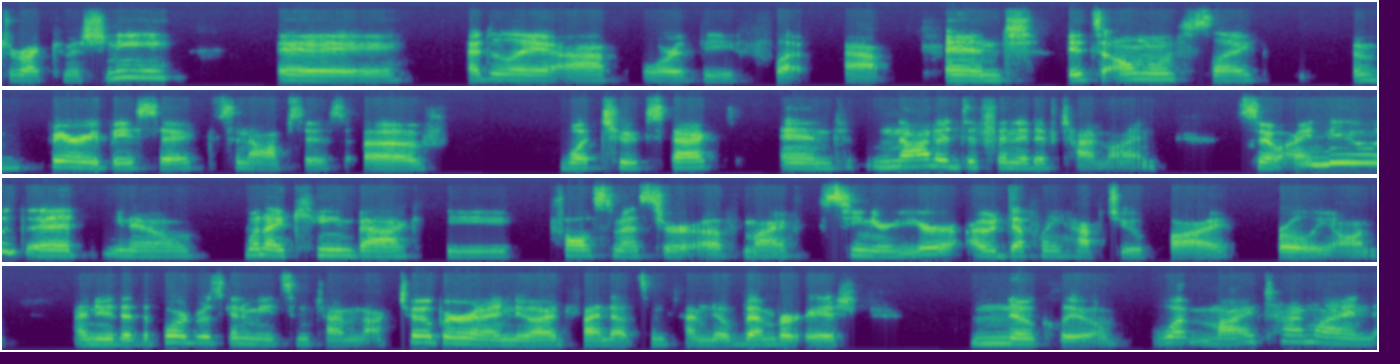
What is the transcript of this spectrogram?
direct commissionee, a EDELAY app, or the FLEP app. And it's almost like a very basic synopsis of what to expect and not a definitive timeline. So I knew that, you know, when I came back the fall semester of my senior year, I would definitely have to apply early on. I knew that the board was going to meet sometime in October, and I knew I'd find out sometime November ish. No clue. What my timeline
